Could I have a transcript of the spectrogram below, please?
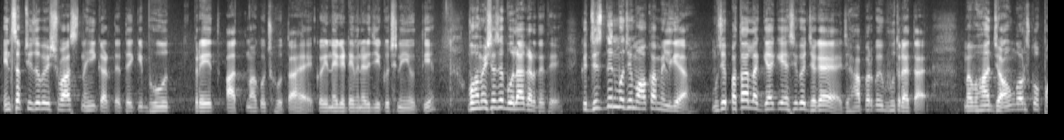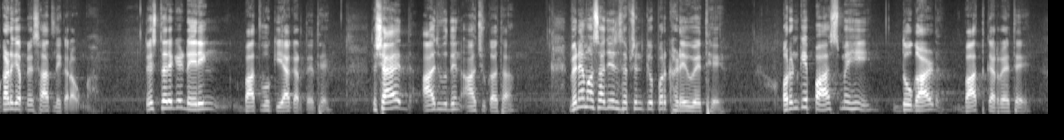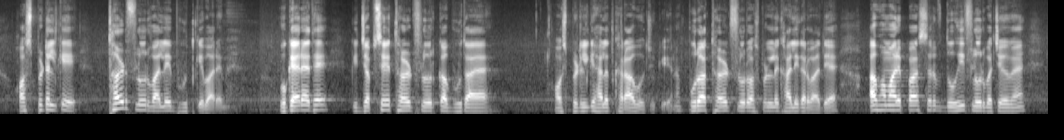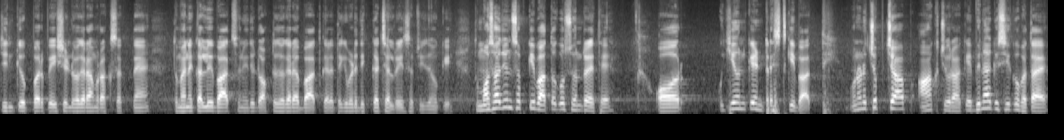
इन सब चीज़ों पे विश्वास नहीं करते थे कि भूत, प्रेत, आत्मा कुछ होता है, कोई नेगेटिव एनर्जी कुछ नहीं होती है। वो हमेशा से बोला करते थे कि जिस दिन मुझे मौका मिल गया, मुझे पता लग गया कि ऐसी कोई जगह है जहाँ पर कोई भूत रहता है, मैं वहाँ जाऊँगा और उसको पकड़ के अपने साथ लेकर आऊँगा। तो इस तरह के डेयरिंग बात वो किया करते थे। तो शायद आज वो दिन आ चुका था विनय मौसाजी रिसेप्शन के ऊपर खड़े हुए थे और उनके पास में ही दो गार्ड बात कर रहे थे हॉस्पिटल के थर्ड फ्लोर वाले भूत के बारे में। वो कह रहे थे कि जब से थर्ड फ्लोर का भूत आया है, हॉस्पिटल की हालत ख़राब हो चुकी है ना, पूरा थर्ड फ्लोर हॉस्पिटल ने खाली करवा दिया है। अब हमारे पास सिर्फ़ दो ही फ्लोर बचे हुए हैं जिनके ऊपर पेशेंट वगैरह हम रख सकते हैं। तो मैंने कल भी बात सुनी थी, डॉक्टर्स वगैरह बात कर रहे थे कि बड़ी दिक्कत चल रही है सब चीज़ों की। तो मौसाजी उन सबकी बातों को सुन रहे थे और ये उनके इंटरेस्ट की बात थी। उन्होंने चुपचाप आँख चुरा के बिना किसी को बताए,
